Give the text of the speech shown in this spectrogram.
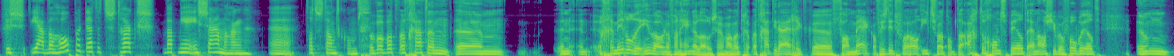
Dus ja, we hopen dat het straks wat meer in samenhang uh, tot stand komt. Wat, wat, wat gaat een, um, een, een, gemiddelde inwoner van Hengelo, zeg maar, wat, wat gaat hij daar eigenlijk uh, van merken? Of is dit vooral iets wat op de achtergrond speelt? En als je bijvoorbeeld een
